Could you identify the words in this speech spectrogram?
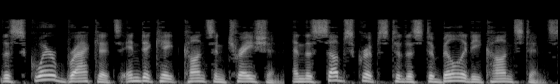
The square brackets indicate concentration, and the subscripts to the stability constants,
